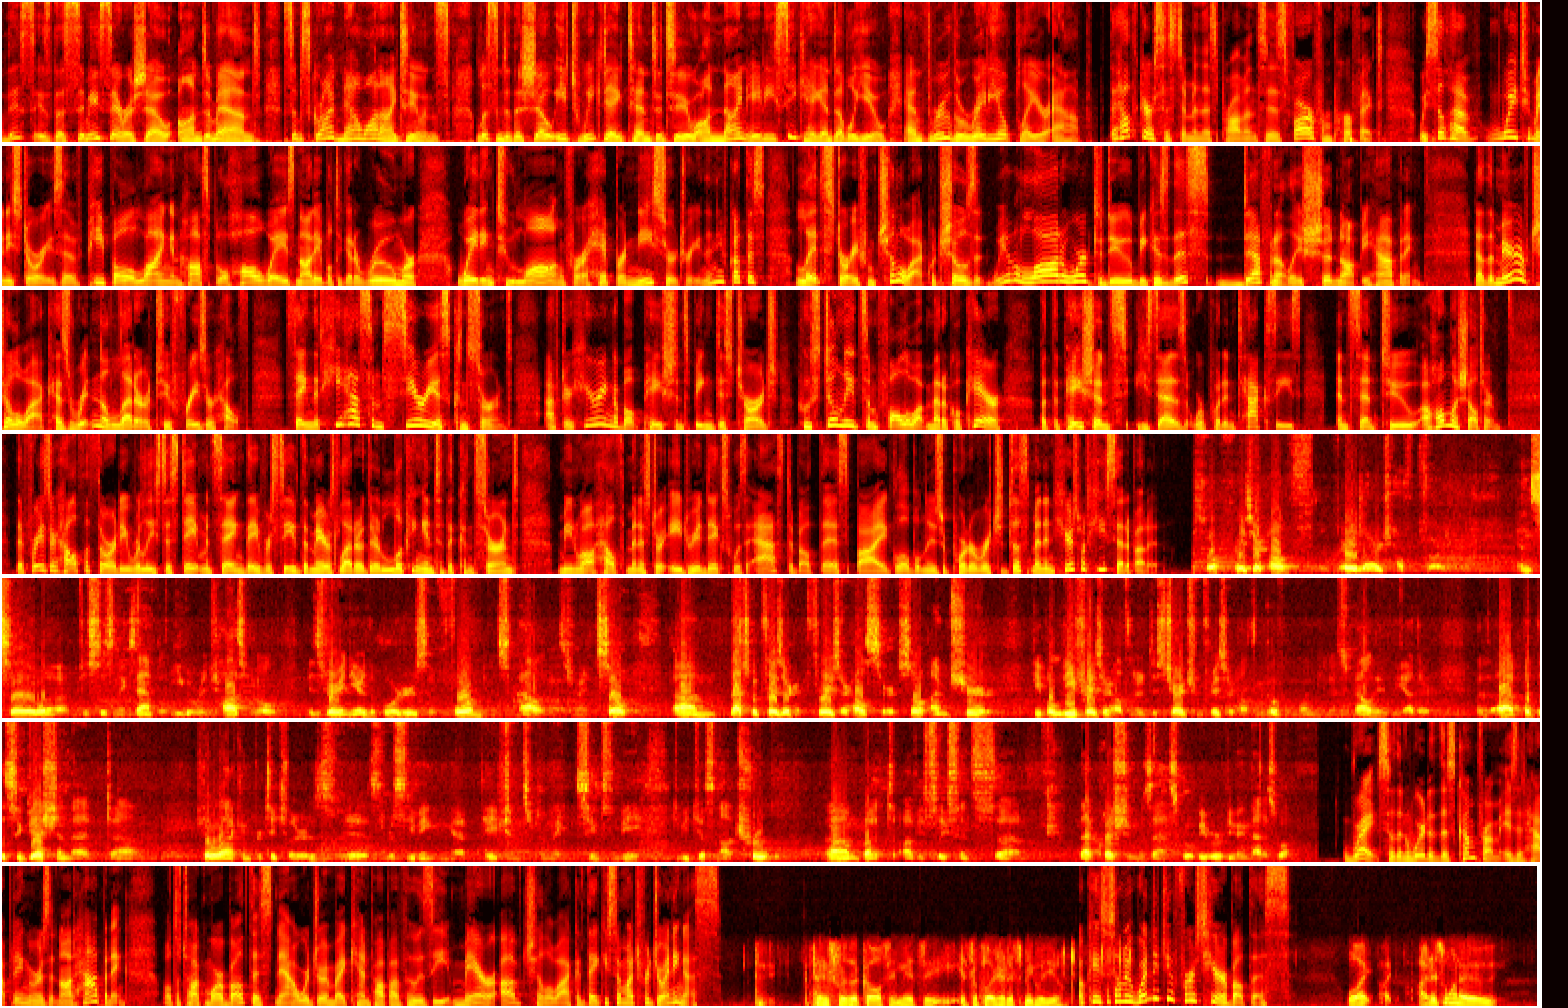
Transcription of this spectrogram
This is the Simi Sara Show on demand. Subscribe now on iTunes. Listen to the show each weekday 10 to 2 on 980 CKNW and through the Radio Player app. The healthcare system in this province is far from perfect. We still have way too many stories of people lying in hospital hallways, not able to get a room, or waiting too long for a hip or knee surgery. And then you've got this latest story from Chilliwack, which shows that we have a lot of work to do because this definitely should not be happening. Now, the mayor of Chilliwack has written a letter to Fraser Health saying that he has some serious concerns after hearing about patients being discharged who still need some follow up medical care, but the patients, he says, were put in taxis and sent to a homeless shelter. The Fraser Health Authority released a statement saying they've received the mayor's letter. They're looking into the concerns. Meanwhile, Health Minister Adrian Dix was asked about this by Global News reporter Richard Zussman, and here's what he said about it. So, Fraser Health very large health authority. And so, uh, just as an example, Eagle Ridge Hospital is very near the borders of four municipalities, right? So um, that's what Fraser, Fraser Health serves. So I'm sure people leave Fraser Health and are discharged from Fraser Health and go from one municipality to the other. But, uh, but the suggestion that um, Chilliwack in particular is, is receiving uh, patients seems to me to be just not true. Um, but obviously, since uh, that question was asked, we'll be reviewing that as well. Right. So then where did this come from? Is it happening or is it not happening? Well, to talk more about this now, we're joined by Ken Popove, who is the mayor of Chilliwack. And thank you so much for joining us. Thanks for the call, Timmy. It's a, it's a pleasure to speak with you. Okay, so tell me, when did you first hear about this? Well, I, I, I just want to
